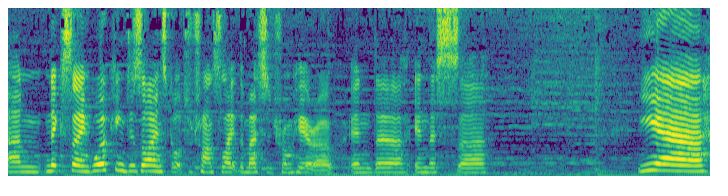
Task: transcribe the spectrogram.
And Nick saying working design's got to translate the message from Hiro in the in this. Uh... Yeah.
